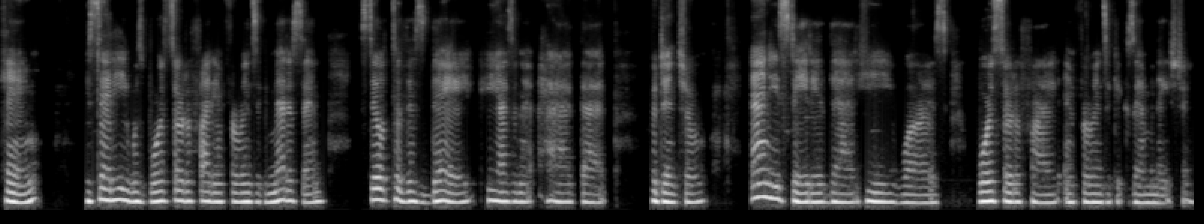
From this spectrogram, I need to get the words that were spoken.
came. He said he was board certified in forensic medicine. Still to this day, he hasn't had that credential. And he stated that he was board certified in forensic examination.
